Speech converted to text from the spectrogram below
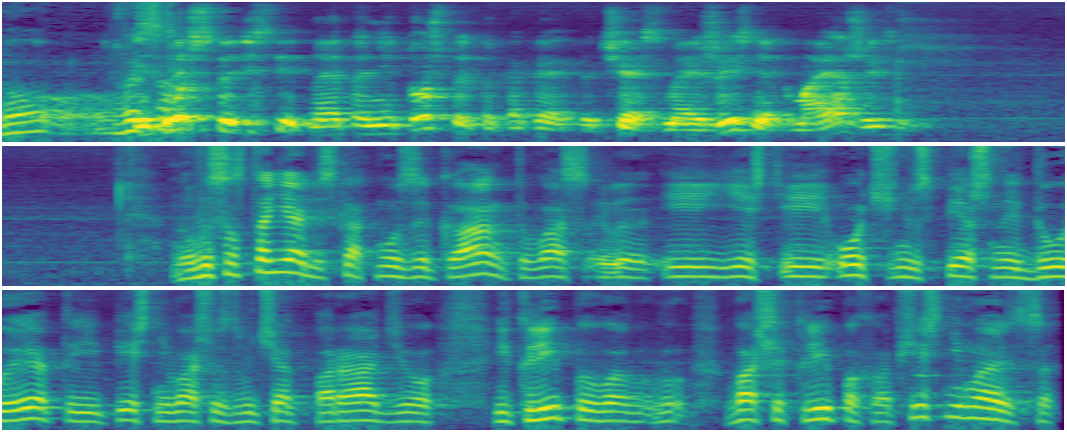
Ну, вы... И творчество действительно, это не то, что это какая-то часть моей жизни, это моя жизнь. Но вы состоялись как музыкант, у вас э, и есть и очень успешные дуэты, и песни ваши звучат по радио, и клипы в ваших клипах вообще снимаются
